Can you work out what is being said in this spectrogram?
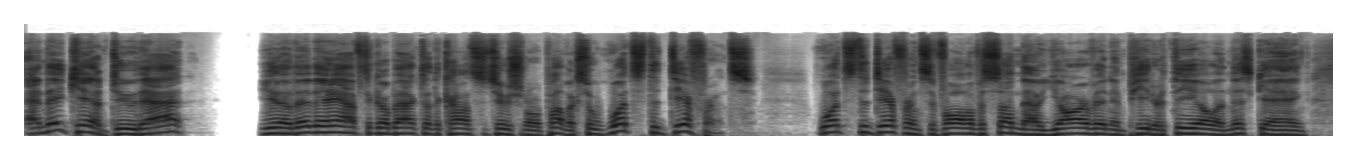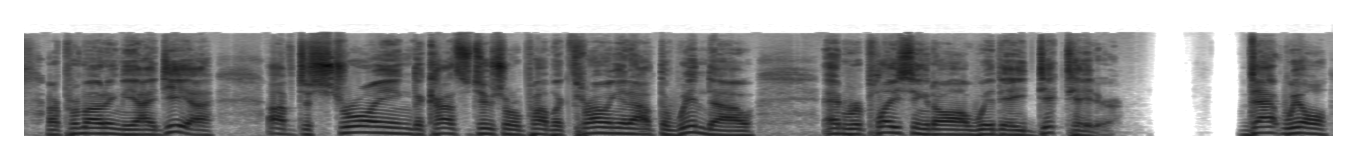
And they can't do that. You know, they, they have to go back to the constitutional republic. So what's the difference? What's the difference if all of a sudden now Yarvin and Peter Thiel and this gang are promoting the idea of destroying the constitutional republic, throwing it out the window, and replacing it all with a dictator? That will,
